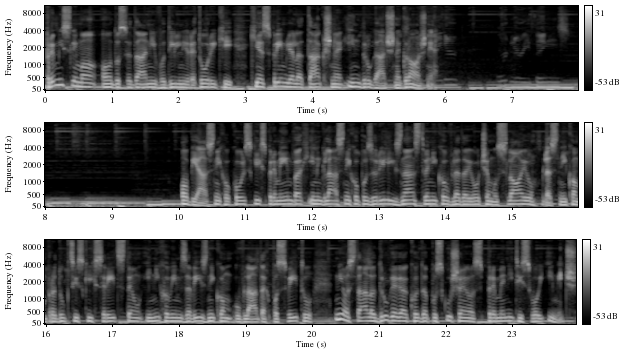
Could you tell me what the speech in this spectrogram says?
Premislimo o dosedanji vodilni retoriki, ki je spremljala takšne in drugačne grožnje. Ob jasnih okoljskih spremembah in glasnih opozorilih znanstvenikov vladajočemu sloju, lastnikom produkcijskih sredstev in njihovim zaveznikom v vladah po svetu, ni ostalo drugega, kot da poskušajo spremeniti svoj imič.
